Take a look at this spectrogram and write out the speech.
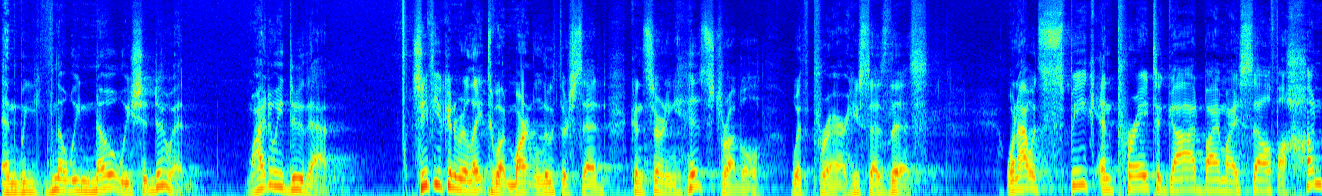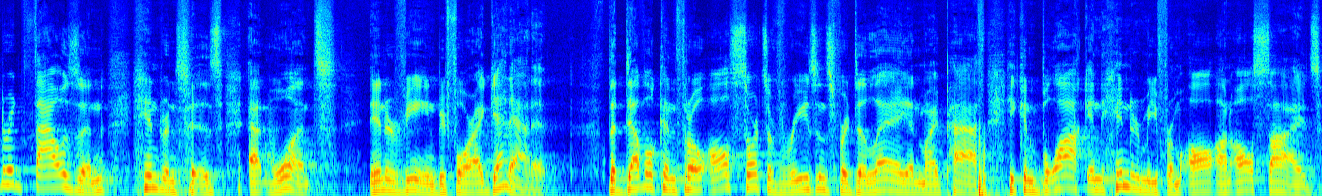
and we, even though we know we should do it? Why do we do that? See if you can relate to what Martin Luther said concerning his struggle with prayer. He says this When I would speak and pray to God by myself, a hundred thousand hindrances at once intervene before I get at it. The devil can throw all sorts of reasons for delay in my path. He can block and hinder me from all on all sides.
